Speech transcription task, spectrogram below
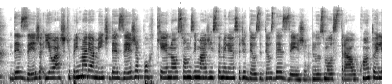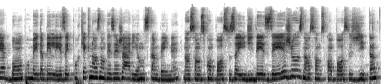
deseja. E eu acho que primariamente deseja porque nós somos imagem e semelhança de Deus. E Deus deseja nos mostrar o quanto Ele é bom por meio da beleza. E por que, que nós não desejaríamos também, né? Nós somos compostos aí de desejos, nós somos compostos de, tanto,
